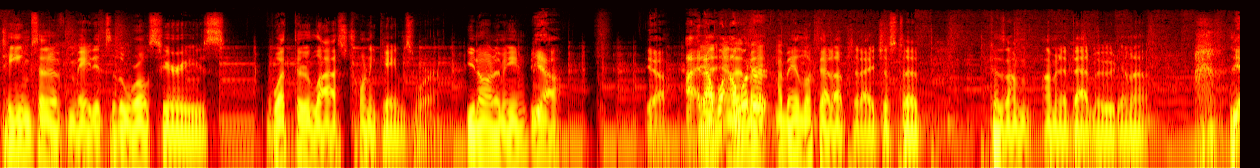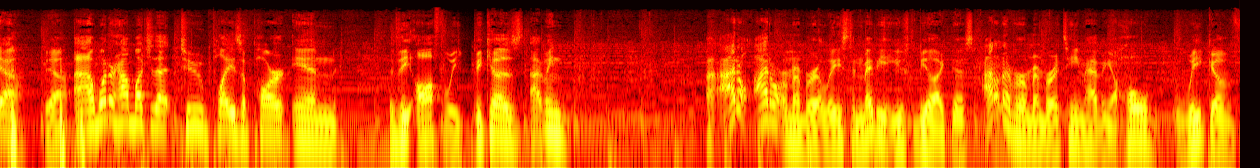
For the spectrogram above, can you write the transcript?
teams that have made it to the World Series, what their last twenty games were. You know what I mean? yeah, yeah. I, and, And, I, and I wonder. may, I may look that up today just to because I'm I'm in a bad mood and I, Yeah, yeah. I wonder how much of that too plays a part in the off week because I mean, I don't, I don't remember at least, and maybe it used to be like this. I don't ever remember a team having a whole week of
